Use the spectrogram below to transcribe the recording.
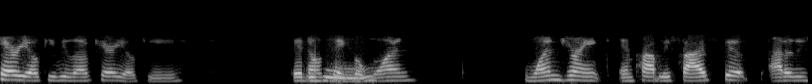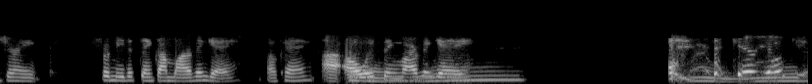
yeah. karaoke, we love karaoke. It don't mm-hmm. take but mm-hmm. one one drink and probably five sips out of the drink for me to think I'm Marvin Gaye. Okay? I always oh, sing Marvin Gaye. karaoke.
